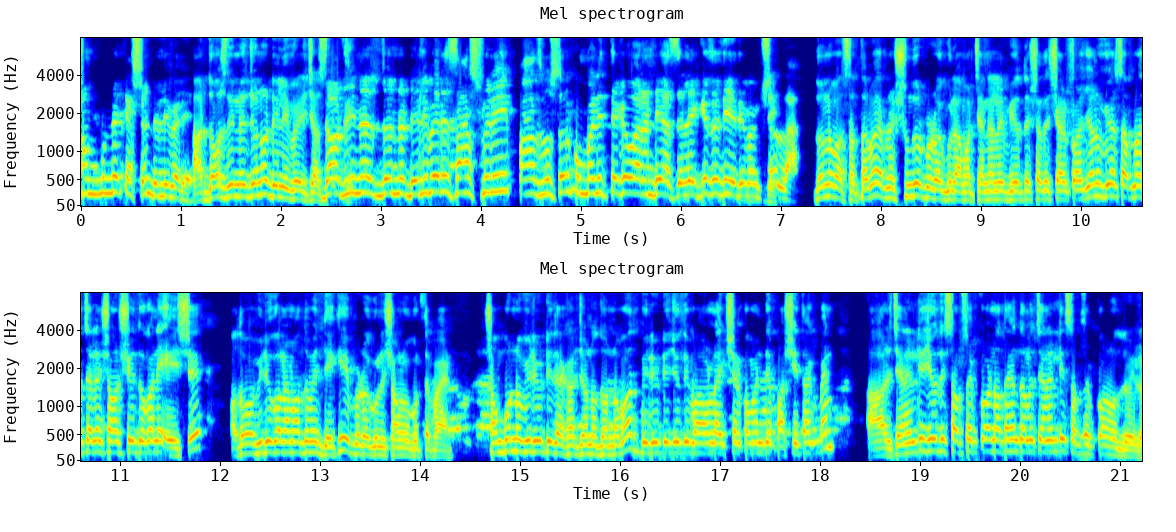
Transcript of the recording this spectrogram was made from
সম্পূর্ণ ক্যাশ অন ডেলিভারি আর দশ দিনের জন্য ডেলিভারি চার্জ দশ দিনের জন্য ডেলিভারি চার্জ ফ্রি পাঁচ বছর কোম্পানির থেকে ওয়ারেন্টি আছে লিখে দিয়ে দেবেন ইনশাল্লাহ। ধন্যবাদ সাত্তার ভাই। আপনার সুন্দর প্রোডাক্টগুলো আমার চ্যানেলের ভিউদের সাথে শেয়ার করার জন্য। ভিউয়ার্স আপনার চ্যানেলে সরাসরি দোকানে এসে অথবা ভিডিও কলের মাধ্যমে দেখে এই প্রোডাক্টগুলো সংগ্রহ করতে পারেন। সম্পূর্ণ ভিডিওটি দেখার জন্য ধন্যবাদ। ভিডিওটি যদি ভালো লাইক শেয়ার কমেন্ট দিয়ে পাশেই থাকবেন। আর চ্যানেলটি যদি সাবস্ক্রাইব করে না থাকেন তাহলে চ্যানেলটি সাবস্ক্রাইব করানো রইল।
